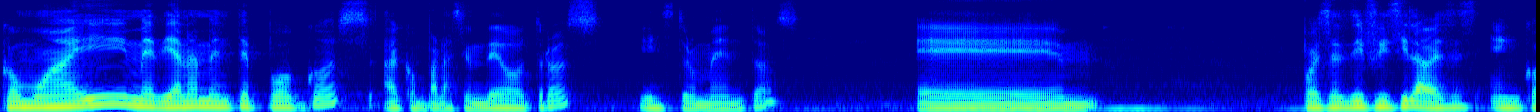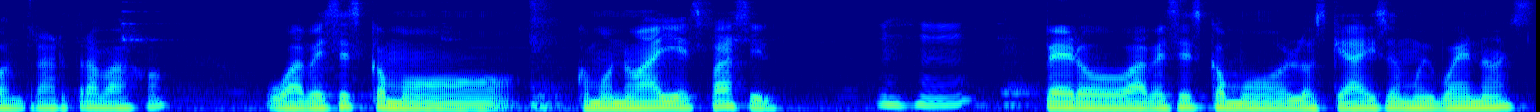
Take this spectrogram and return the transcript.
como hay medianamente pocos a comparación de otros instrumentos, eh, pues es difícil a veces encontrar trabajo o a veces como, como no hay es fácil, pero a veces como los que hay son muy buenos.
